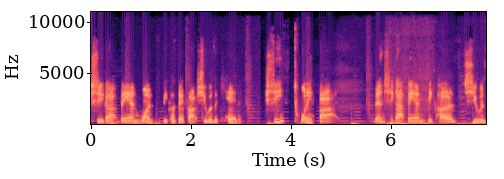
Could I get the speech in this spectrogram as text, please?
She got banned once because they thought she was a kid. She's 25. Then she got banned because she was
